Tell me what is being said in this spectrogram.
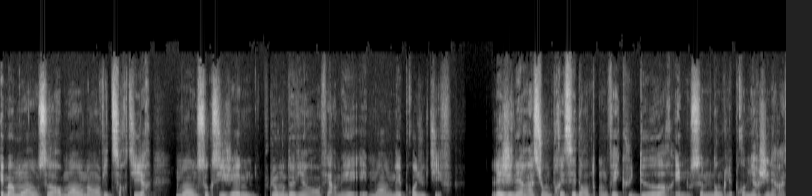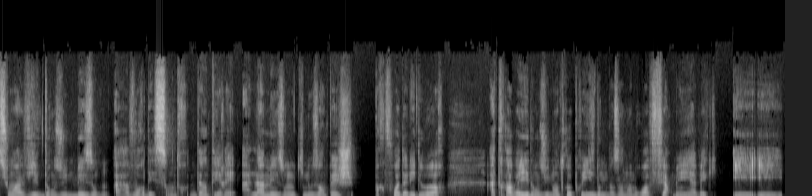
eh ben moins on sort, moins on a envie de sortir, moins on s'oxygène, plus on devient renfermé et moins on est productif. Les générations précédentes ont vécu dehors et nous sommes donc les premières générations à vivre dans une maison, à avoir des centres d'intérêt à la maison qui nous empêchent parfois d'aller dehors, à travailler dans une entreprise, donc dans un endroit fermé avec et, et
